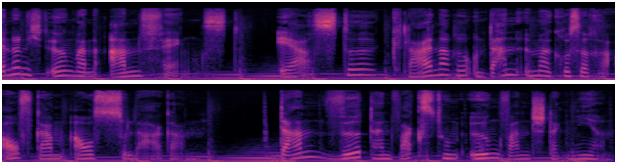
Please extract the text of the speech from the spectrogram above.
Wenn du nicht irgendwann anfängst, erste, kleinere und dann immer größere Aufgaben auszulagern, dann wird dein Wachstum irgendwann stagnieren.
